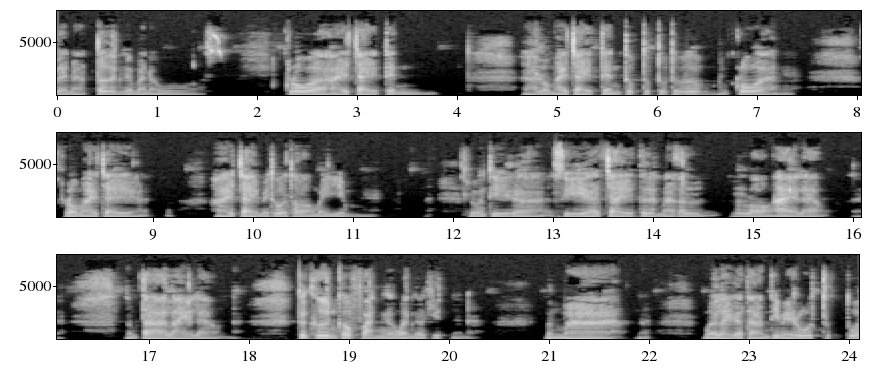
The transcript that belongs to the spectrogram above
เลยนะตื่นขึ้นมานะกลัวหายใจเต้นลมหายใจเต้นตุบตุบตุบตุบมันกลัวลมหายใจ หายใจไม่ทั่วท้องไม่อิ่มบางทีก็เสียใจตื่นมาก็ร้องไห้แล้ว น้ำตาไหลแล้วกลางคืนก็ฝันกลางวันก็คิดนะมันมาเมื่อไหร่ก็ตามที่ไม่รู้ตัว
